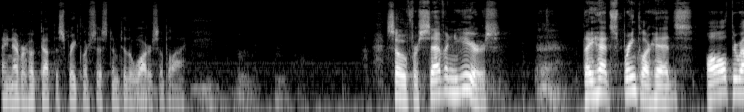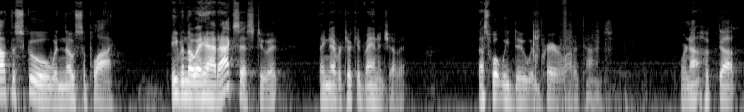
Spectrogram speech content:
They never hooked up the sprinkler system to the water supply. So for seven years, they had sprinkler heads all throughout the school with no supply. Even though they had access to it, they never took advantage of it. That's what we do with prayer a lot of times. We're not hooked up.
